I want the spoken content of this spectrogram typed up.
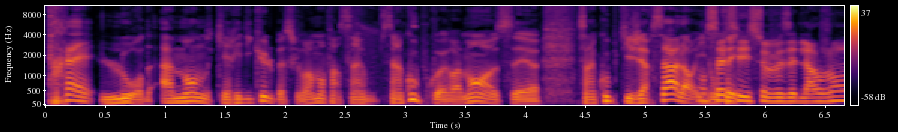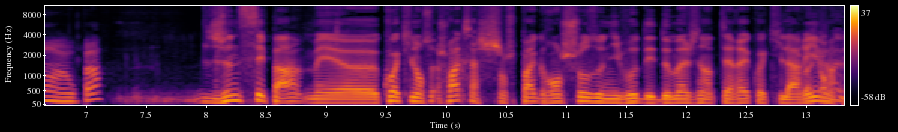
très lourde amende qui est ridicule parce que vraiment enfin c'est un, c'est un couple quoi vraiment euh, c'est euh, c'est un couple qui gère ça alors On ils ont sait fait si il se faisait de l'argent euh, ou pas? Je ne sais pas, mais euh, quoi qu'il en soit, je crois que ça change pas grand chose au niveau des dommages et intérêts, quoi qu'il bah, arrive. même,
